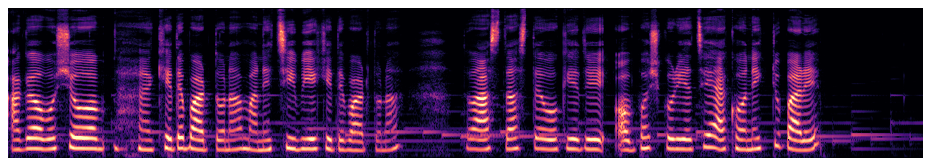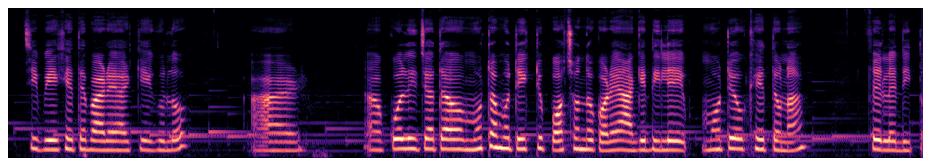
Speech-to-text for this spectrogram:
আগে অবশ্য হ্যাঁ, খেতে পারতো না মানে চিবিয়ে খেতে পারতো না। তো আস্তে আস্তে ওকে যে অভ্যাস করিয়েছে এখন একটু পারে। চিবিয়ে খেতে পারে আর কি এগুলো। আর আহ, কলিজাটাও মোটামুটি একটু পছন্দ করে আগে দিলে মোটেও খেত না ফেলে দিত।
